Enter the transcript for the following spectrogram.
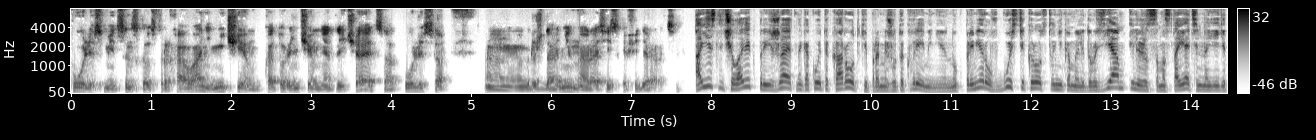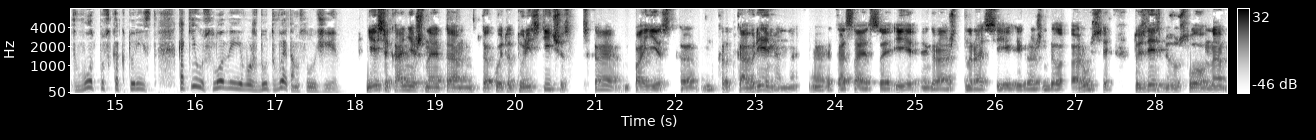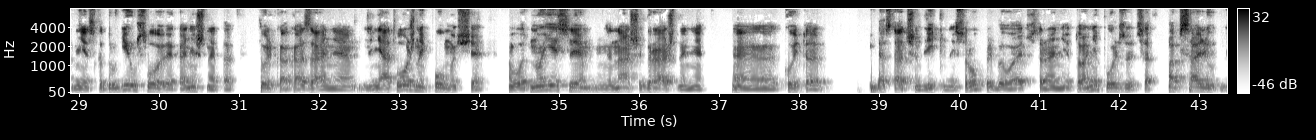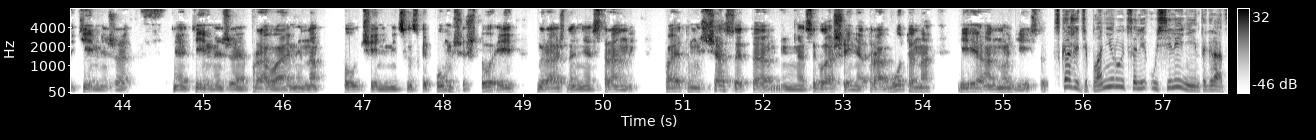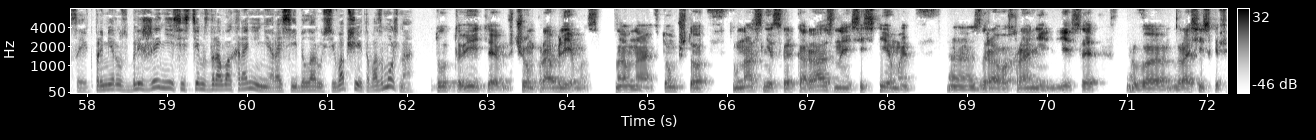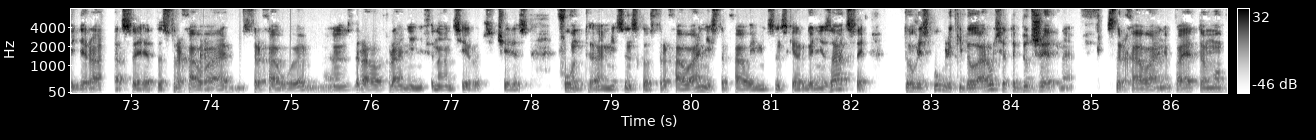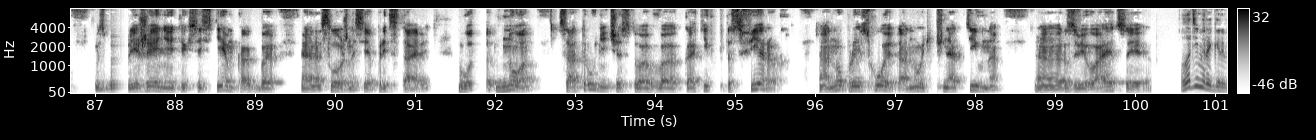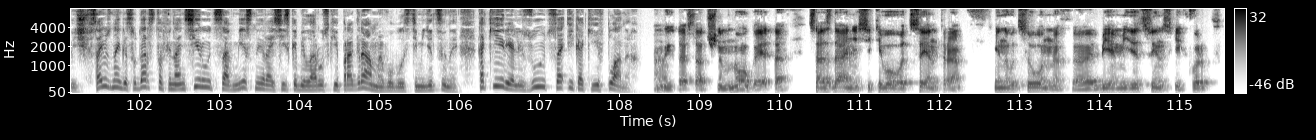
полис медицинского страхования, ничем, который ничем не отличается от полиса Э, гражданина Российской Федерации. А если человек приезжает на какой-то короткий промежуток времени, ну, к примеру, в гости к родственникам или друзьям, или же самостоятельно едет в отпуск как турист, какие условия его ждут в этом случае? Если, конечно, это какая-то туристическая поездка, кратковременная, это касается и граждан России, и граждан Беларуси, то здесь, безусловно, несколько другие условия. Конечно, это только оказание неотложной помощи, вот. Но если наши граждане э, какой-то достаточно длительный срок пребывают в стране, то они пользуются абсолютно теми же, э, теми же правами на получение медицинской помощи, что и граждане страны. Поэтому сейчас это соглашение отработано, и оно действует. Скажите, планируется ли усиление интеграции, к примеру, сближение систем здравоохранения России и Беларуси? Вообще это возможно? Тут, видите, в чем проблема основная? В том, что у нас несколько разные системы э, здравоохранения. Если в Российской Федерации это страховая, страховое э, здравоохранение финансируется через фонд э, медицинского страхования и страховые медицинские организации, то в Республике Беларусь это бюджетное страхование. Поэтому сближение этих систем как бы э, сложно себе представить. Вот. Но сотрудничество в каких-то сферах, оно происходит, оно очень активно развивается. Владимир Игоревич, союзное государство финансирует совместные российско-белорусские программы в области медицины. Какие реализуются и какие в планах? Их достаточно много. Это создание сетевого центра инновационных э, биомедицинских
